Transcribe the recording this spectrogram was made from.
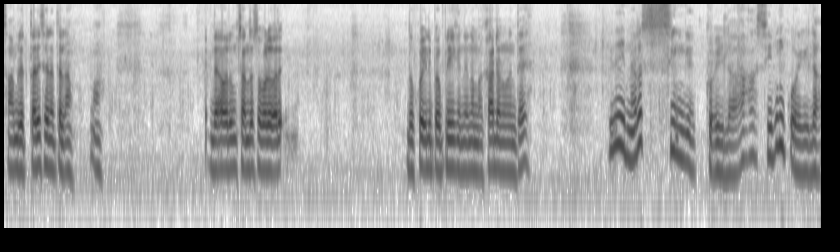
சாமியோட தரிசனத்தெல்லாம் ஆ எல்லாரும் சந்தோஷப்படுவார். இந்த கோயில் இப்போ எப்படி நம்ம காட்டணும் இந்த இது நரசிங்க கோயிலா? சிவன் கோயிலா?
